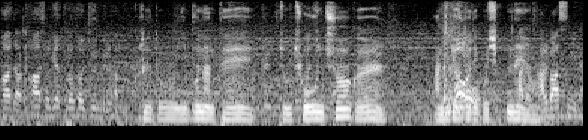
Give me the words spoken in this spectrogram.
타자 타석에 들어설 준비를 합니다. 그래도 이분한테 좀 좋은 추억을 안겨드리고 싶네요. 잘 봤습니다.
